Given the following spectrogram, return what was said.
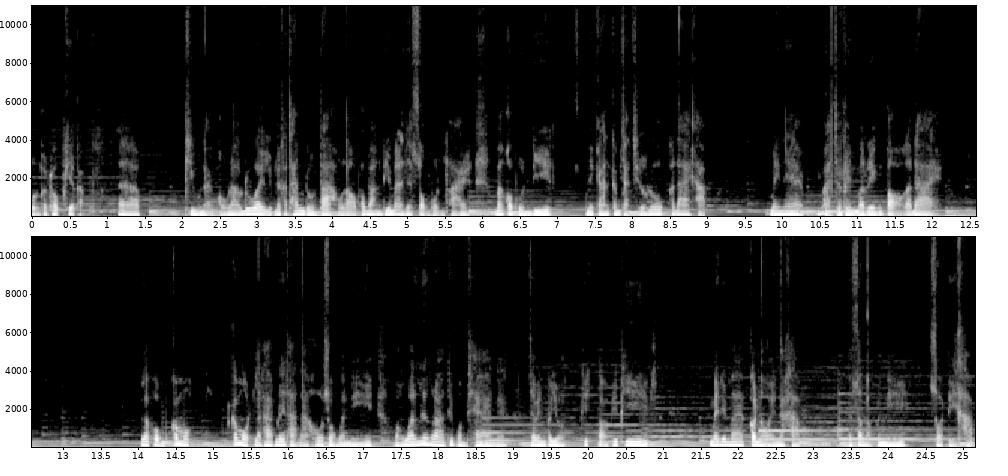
ผลกระทบเกี่ยวกับผิวหนังของเราด้วย หรือแม้กระทั่งดวงตาของเราเพราะบางทีมันอาจจะส่งผลร้ายมากกว่าผลดี ในการกำจัดเชื้อโรคก็ได้ครับ ไม่แน่อาจจะเป็นมะเร็งต่อก็ได้ แล้วผมก็หมดก็หมดแล้วครับในฐานะโฮสของวันนี้ หวังว่าเรื่องราวที่ผมแชร์เนี่ยจะเป็นประโยชน์พิต่อพี่ๆไม่ได้มากก็น้อยนะครับ และสำหรับวันนี้ สวัสดีครับ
